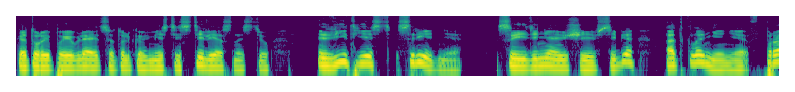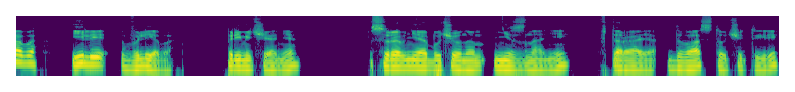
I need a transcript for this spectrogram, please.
который появляется только вместе с телесностью. Вид есть среднее, соединяющее в себе отклонение вправо или влево. Примечание. Сравни об ученом незнании – вторая 2.104,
